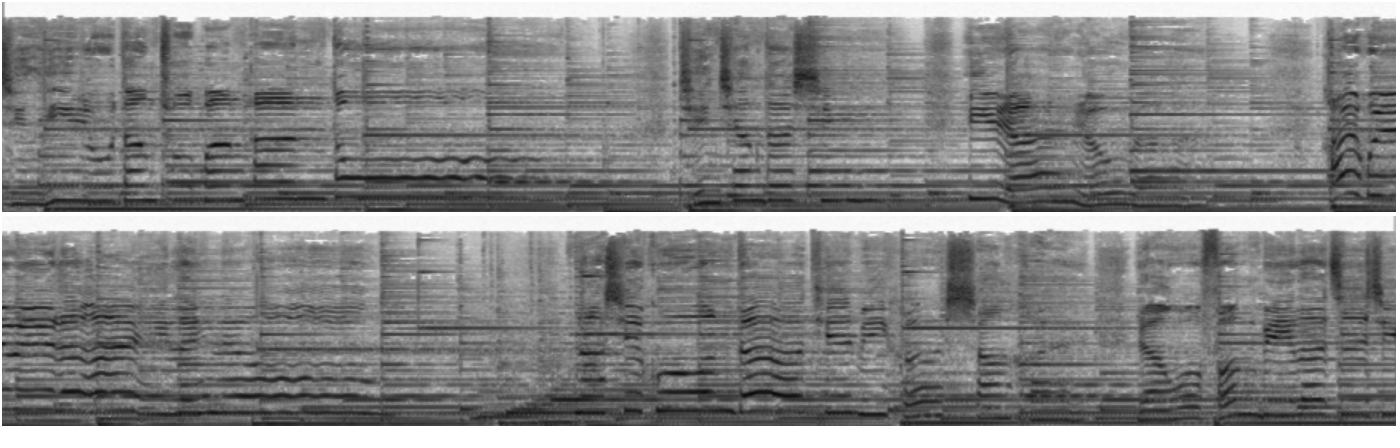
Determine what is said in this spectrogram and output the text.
情一如当初般感动坚强的心依然柔软还会为了爱泪流。那些过往的甜蜜和伤害让我封闭了自己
